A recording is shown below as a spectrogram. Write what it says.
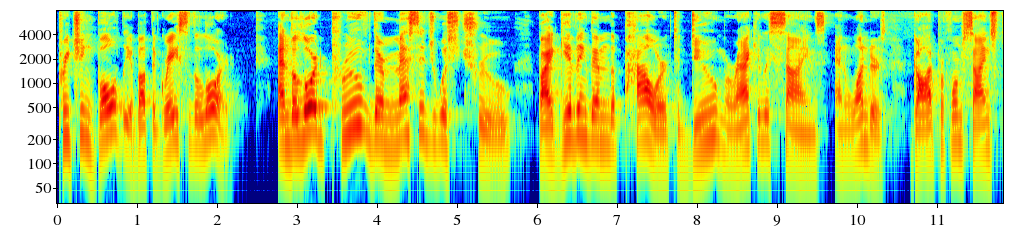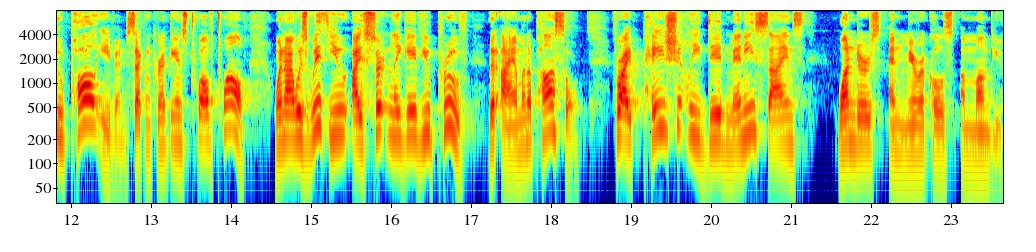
preaching boldly about the grace of the Lord. And the Lord proved their message was true by giving them the power to do miraculous signs and wonders. God performed signs through Paul, even. 2 Corinthians 12 12. When I was with you, I certainly gave you proof that I am an apostle. For I patiently did many signs, wonders, and miracles among you.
